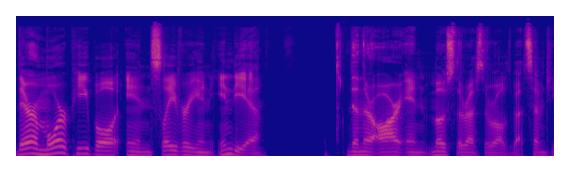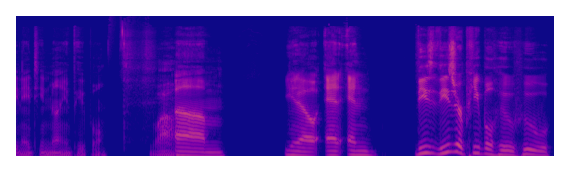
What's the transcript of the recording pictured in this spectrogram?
There are more people in slavery in India than there are in most of the rest of the world, about 17, 18 million people. Wow. Um, you know, and and these these are people who who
